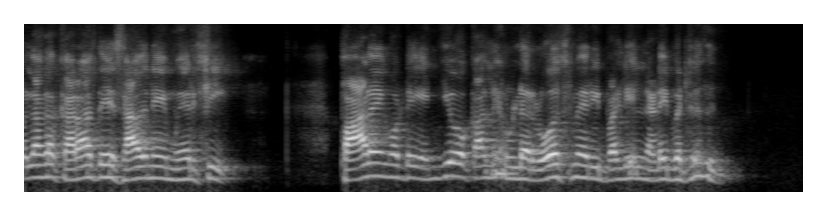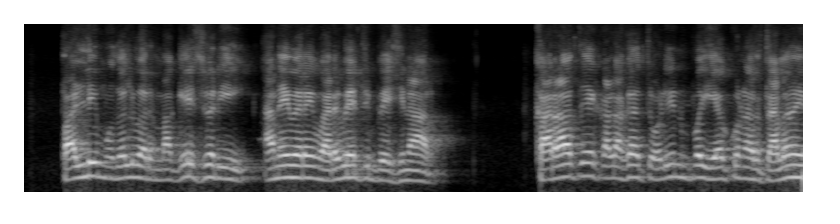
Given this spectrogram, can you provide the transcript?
உலக கராத்தே சாதனை முயற்சி பாளையங்கோட்டை என்ஜிஓ காலனியில் உள்ள ரோஸ்மேரி பள்ளியில் நடைபெற்றது. பள்ளி முதல்வர் மகேஸ்வரி அனைவரையும் வரவேற்று பேசினார். கராத்தே கழக தொழில்நுட்ப இயக்குனர் தலைமை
